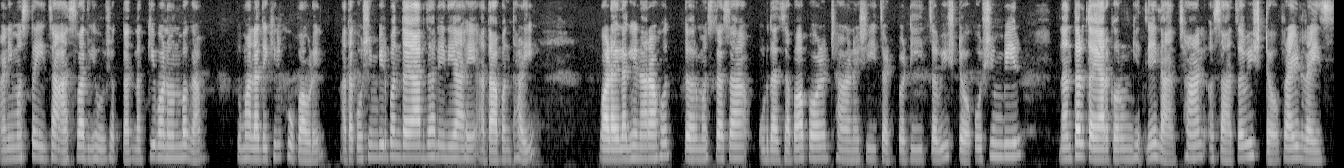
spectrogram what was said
आणि मस्त हिचा आस्वाद घेऊ शकतात. नक्की बनवून बघा. तुम्हाला देखील खूप आवडेल. आता कोशिंबीर पण तयार झालेली आहे. आता आपण थाळी वाढायला घेणार आहोत. तर मस्त असा उडदाचा पापड छान अशी चटपटी चविष्ट कोशिंबीर नंतर तयार करून घेतलेला छान असा चविष्ट फ्राईड राईस.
